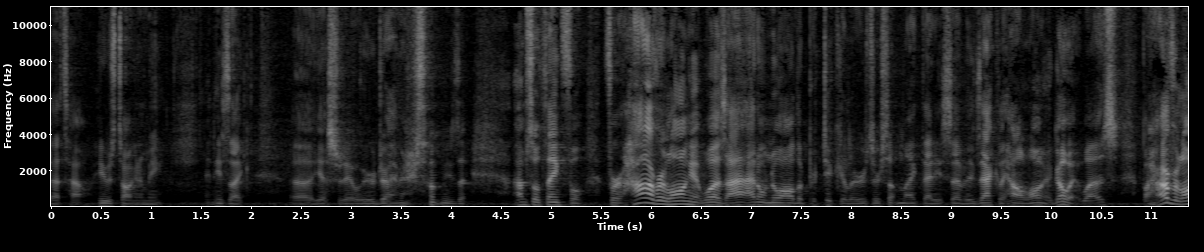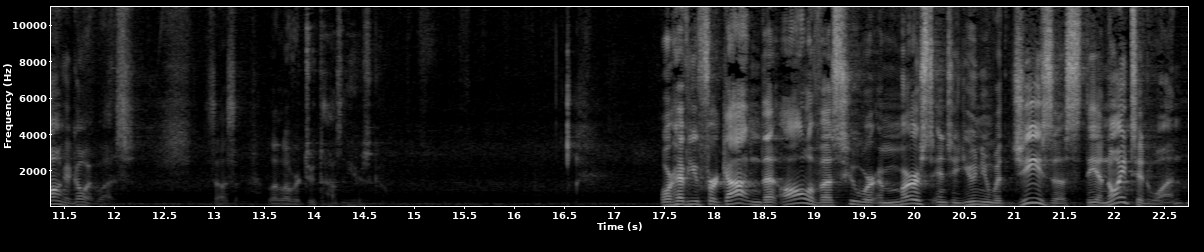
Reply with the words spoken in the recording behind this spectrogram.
That's how. He was talking to me. And he's like, uh, yesterday we were driving or something. He's like, I'm so thankful for however long it was. I, I, don't know all the particulars or something like that. He said exactly how long ago it was, but however long ago it was. So it's a little over 2,000 years ago. Or have you forgotten that all of us who were immersed into union with Jesus, the anointed one,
